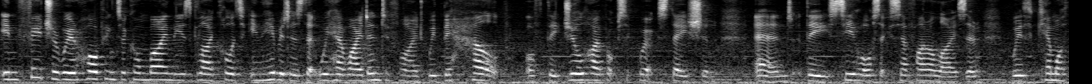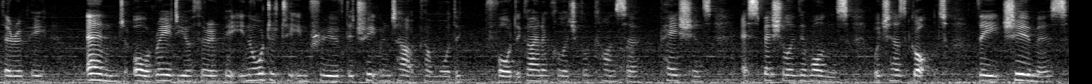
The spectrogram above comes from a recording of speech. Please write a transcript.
In future, we're hoping to combine these glycolytic inhibitors that we have identified with the help of the dual hypoxic workstation and the Seahorse XF analyzer with chemotherapy and or radiotherapy in order to improve the treatment outcome the, for the gynecological cancer patients, especially the ones which has got the tumours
